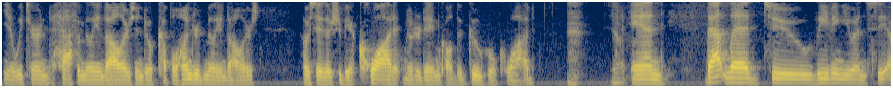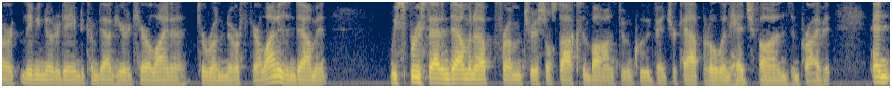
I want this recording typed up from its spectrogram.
you know we turned half a million dollars into a couple hundred million dollars. I would say there should be a quad at Notre Dame called the Google Quad, yep. and that led to leaving UNC or leaving Notre Dame to come down here to Carolina to run North Carolina's endowment. We spruced that endowment up from traditional stocks and bonds to include venture capital and hedge funds and private. And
